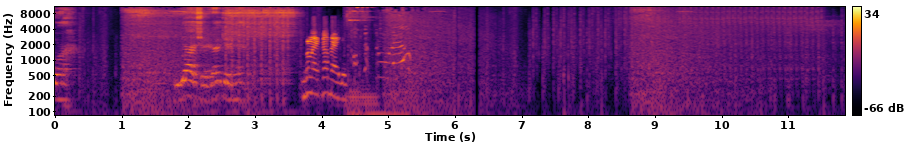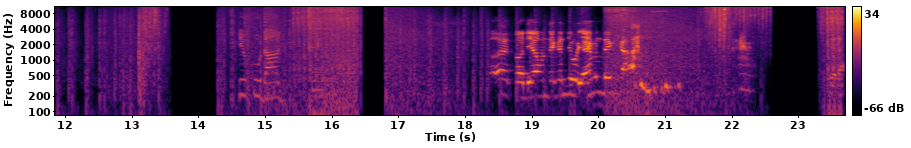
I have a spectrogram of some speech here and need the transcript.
ตัวดูย่าเฉยได้เกมนี้ข้างในข้างในเลยสกิลกูดาวเอ้ยตัวเดียวมันดึงกันอยู่อย่าให้มันดึงกันเสียด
